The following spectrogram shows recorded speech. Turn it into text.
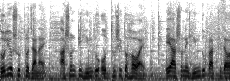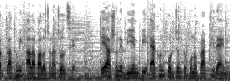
দলীয় সূত্র জানায়, আসনটি হিন্দু অধ্যুষিত হওয়ায় এ আসনে হিন্দু প্রার্থী দেওয়ার প্রাথমিক আলাপ আলোচনা চলছে। এ আসনে বিএনপি এখন পর্যন্ত কোনো প্রার্থী দেয়নি।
